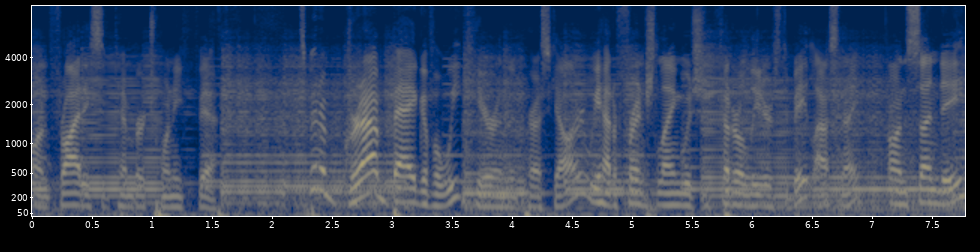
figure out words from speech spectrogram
on Friday, September 25th. It's been a grab bag of a week here in the Press Gallery. We had a French language federal leaders debate last night. On Sunday,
